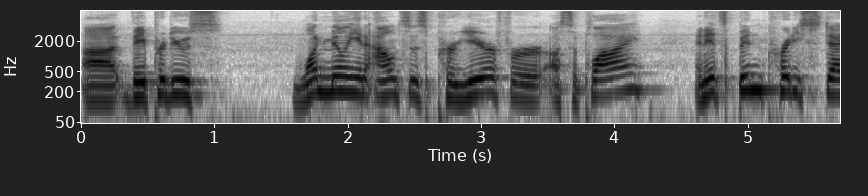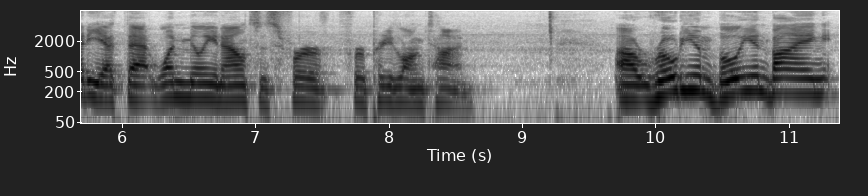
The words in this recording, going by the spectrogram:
Uh, they produce 1 million ounces per year for a supply, and it's been pretty steady at that 1 million ounces for, for a pretty long time. Uh, rhodium bullion buying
